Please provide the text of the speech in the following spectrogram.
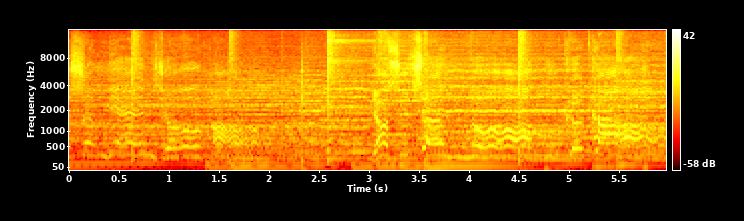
身边就好。要是承诺不可靠。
